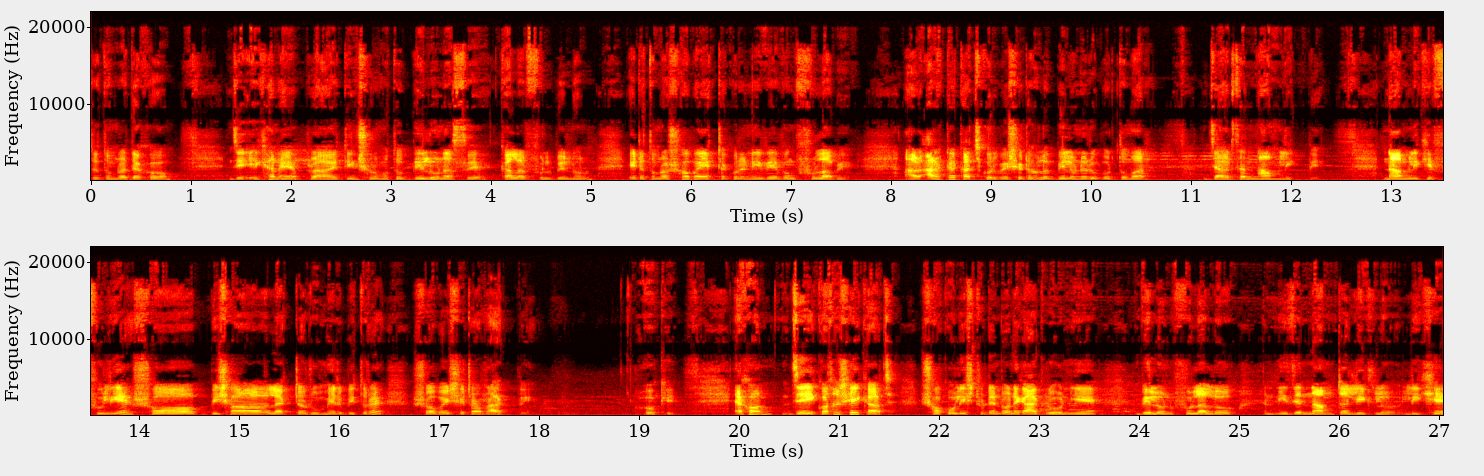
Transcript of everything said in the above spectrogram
যে তোমরা দেখো যে এখানে প্রায় তিনশোর মতো বেলুন আছে কালারফুল বেলুন। এটা তোমরা সবাই একটা করে নিবে এবং ফুলাবে। আর আরেকটা কাজ করবে, সেটা হলো বেলুনের উপর তোমার যার যার নাম লিখবে। নাম লিখে ফুলিয়ে সব বিশাল একটা রুমের ভিতরে সবাই সেটা রাখবে। ওকে এখন যেই কথা সেই কাজ, সকল স্টুডেন্ট অনেক আগ্রহ নিয়ে বেলুন ফুলালো, নিজের নামটা লিখলো, লিখে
